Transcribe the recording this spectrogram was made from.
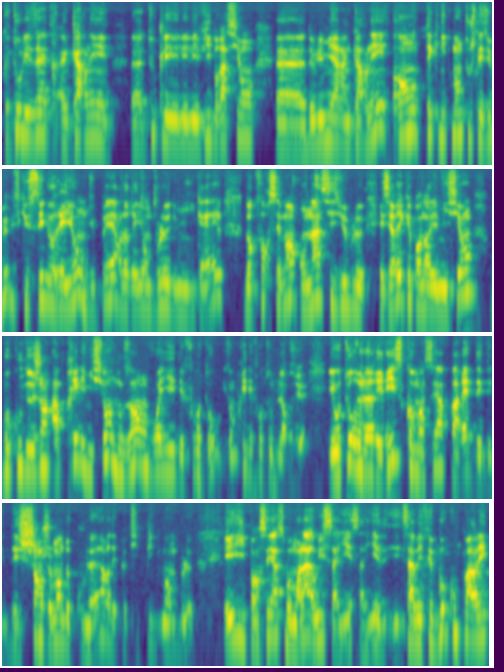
que tous les êtres incarnés euh, toutes les, vibrations euh, de lumière incarnées ont techniquement tous les yeux bleus, puisque c'est le rayon du Père, le rayon bleu de Michael. Donc forcément, on a ces yeux bleus. Et c'est vrai que pendant l'émission, beaucoup de gens, après l'émission, nous ont envoyé des photos. Ils ont pris des photos de leurs yeux. Et autour de leur iris, commençaient à apparaître des changements de couleur, des petits pigments bleus. Et ils pensaient à ce moment-là, oui, ça y est, ça y est. ça avait fait beaucoup parler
